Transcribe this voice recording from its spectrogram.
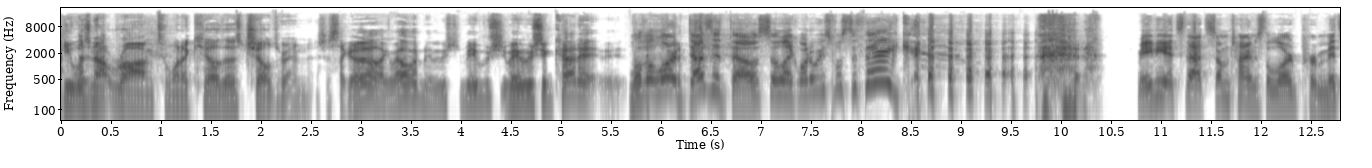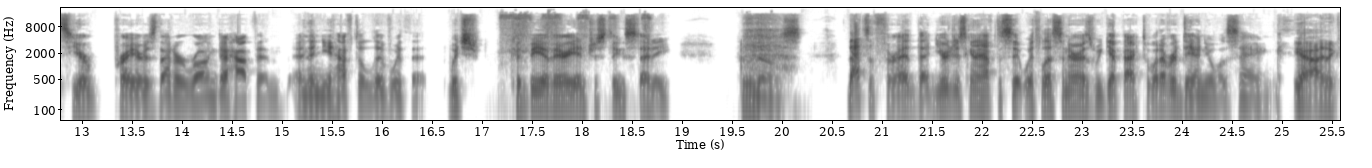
he was not wrong to want to kill those children." It's just like, oh, like Melvin, maybe we should maybe we should, maybe we should cut it. Well, the Lord does it though. So like, what are we supposed to think? Maybe it's that sometimes the Lord permits your prayers that are wrong to happen, and then you have to live with it, which could be a very interesting study. Who knows? That's a thread that you're just going to have to sit with, listener, as we get back to whatever Daniel was saying. yeah, like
